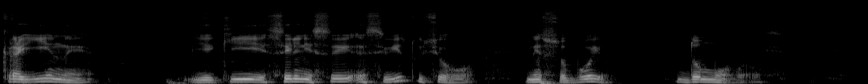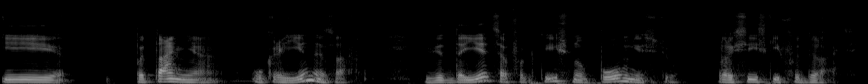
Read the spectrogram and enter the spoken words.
країни, які сильні си- світу цього, між собою домовились. І питання України зараз віддається фактично повністю Російській Федерації.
